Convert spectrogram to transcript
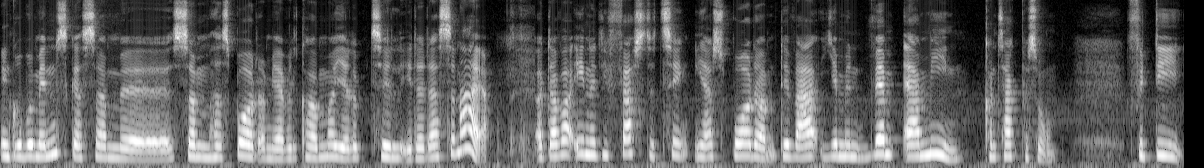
en gruppe mennesker, som, øh, som havde spurgt, om jeg ville komme og hjælpe til et af deres scenarier. Og der var en af de første ting, jeg spurgte om, det var, jamen, hvem er min kontaktperson? Fordi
